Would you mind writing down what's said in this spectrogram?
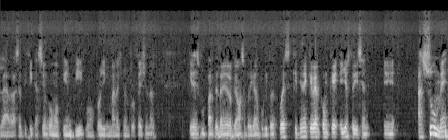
la, certificación como PMP, como Project Management Professional, que es parte también de lo que vamos a platicar un poquito después, que tiene que ver con que ellos te dicen, eh, asume,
